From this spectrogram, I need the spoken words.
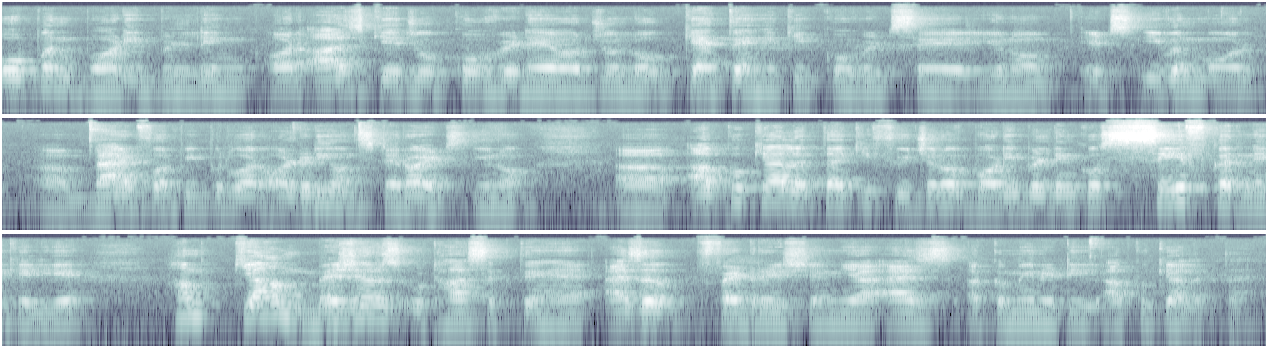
open body building اور آج کے جو کووڈ ہے اور جو لوگ کہتے ہیں کہ کووڈ سے you know it's even more bad for people who are already on steroids you know آپ کو کیا لگتا ہے کہ فیوچر آف باڈی بلڈنگ کو سیف کرنے کے لیے ہم کیا میجرز اٹھا سکتے ہیں ایز اے فیڈریشن یا ایز اے کمیونٹی آپ کو کیا لگتا ہے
